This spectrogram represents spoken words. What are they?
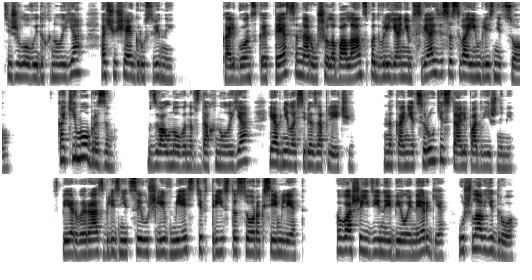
Тяжело выдохнула я, ощущая груз вины. Кальгонская Тесса нарушила баланс под влиянием связи со своим близнецом. «Каким образом?» – взволнованно вздохнула я и обняла себя за плечи. Наконец руки стали подвижными. В первый раз близнецы ушли вместе в 347 лет. Ваша единая биоэнергия ушла в ядро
